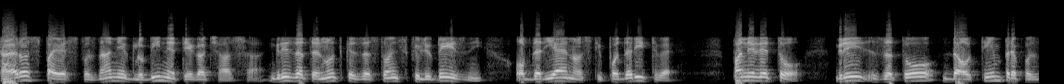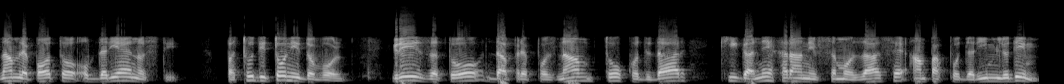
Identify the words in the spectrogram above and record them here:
Kairos pa je spoznanje globine tega časa. Gre za trenutke zastojnske ljubezni, obdarjenosti, podaritve. Pa ne le to, gre za to, da o tem prepoznam lepoto obdarjenosti. Pa tudi to ni dovolj. Gre za to, da prepoznam to kot dar, ki ga ne hranim samo zase, ampak podarim ljudem.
